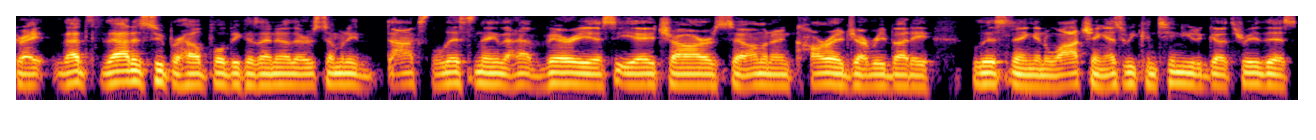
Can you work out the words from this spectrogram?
Great. That's that is super helpful because I know there's so many docs listening that have various EHRs. So I'm going to encourage everybody listening and watching as we continue to go through this.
